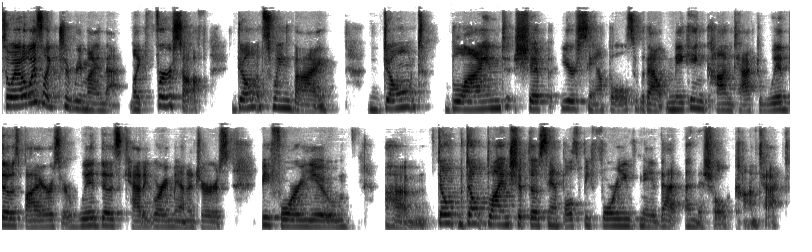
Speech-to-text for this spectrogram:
So I always like to remind that like first off, don't swing by, don't blind ship your samples without making contact with those buyers or with those category managers before you um, don't don't blind ship those samples before you've made that initial contact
